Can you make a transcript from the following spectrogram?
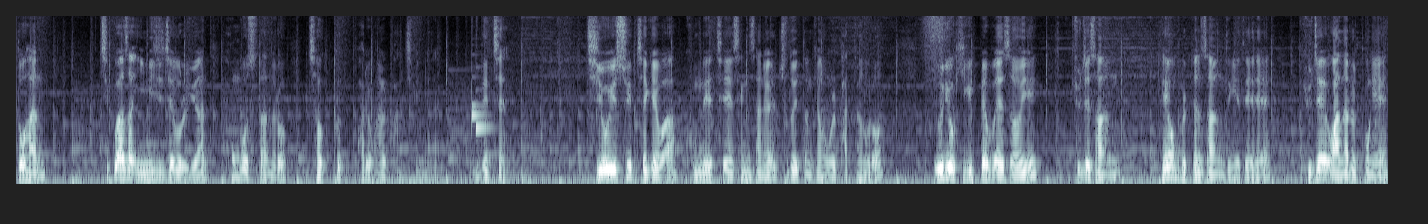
또한 치과의사 이미지 제고를 위한 홍보 수단으로 적극 활용할 방침입니다. 넷째, GOE 수입 재개와 국내 재생산을 주도했던 경험을 바탕으로 의료기기법에서의 규제사항, 회원 불편사항 등에 대해 규제 완화를 통해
